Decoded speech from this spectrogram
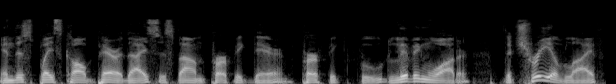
In this place called paradise is found perfect air, perfect food, living water, the tree of life,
